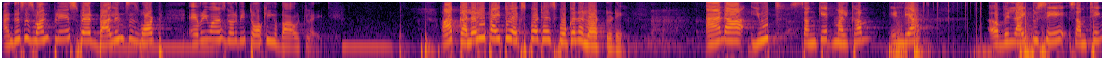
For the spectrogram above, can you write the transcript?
And this is one place where balance is what everyone is going to be talking about. Like, our Kalaripayattu expert has spoken a lot today. And our youth, Sanket Malkham, India, uh, will like to say something.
